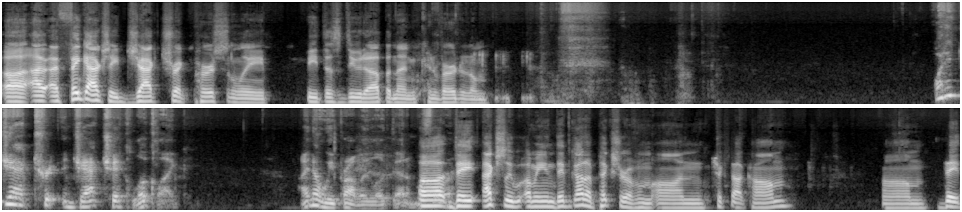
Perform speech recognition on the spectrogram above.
Uh, I, I think actually Jack Trick personally beat this dude up and then converted him. What did Jack Tri- Jack Chick look like? I know we probably looked at him. Before. Uh, they actually, I mean, they've got a picture of him on chick.com. Um, they,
